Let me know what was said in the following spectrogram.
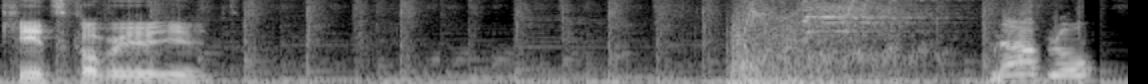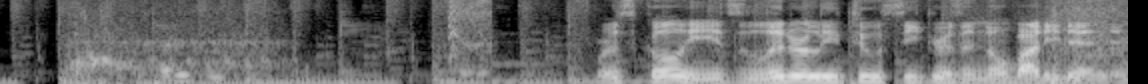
Kids, cover your ears. Nah, bro. What is it? Where's Scully? It's literally two seekers and nobody dead yet.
